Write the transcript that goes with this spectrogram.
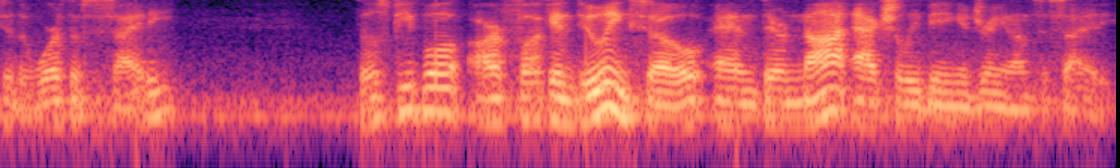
to the worth of society those people are fucking doing so and they're not actually being a drain on society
